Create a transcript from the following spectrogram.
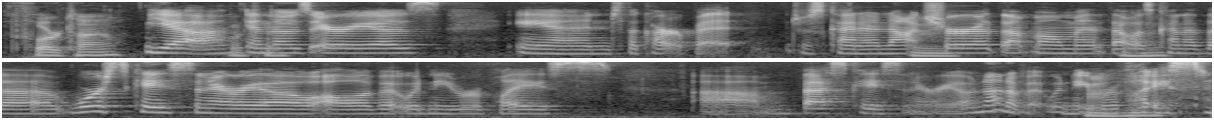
Floor tile. yeah Okay. in those areas and the carpet just kind of not Mm. sure at that moment that was Mm-hmm. kind of the worst case scenario all of it would need replaced um, best case scenario none of it would need Mm-hmm. replaced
